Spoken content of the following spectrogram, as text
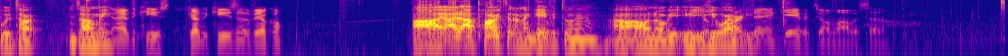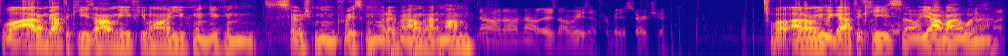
we talk. You telling me? can I have the keys? Grab the keys of the vehicle. Ah, I, I I parked it and I gave it to him. I, I don't know. He he, You he parked went. it and gave it to him all of a sudden. Well, I don't got the keys on me. If you want, you can you can search me and frisk me, whatever. I don't got them on me. No, no, no. There's no reason for me to search you. Well, I don't really got the keys, so y'all might wanna.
